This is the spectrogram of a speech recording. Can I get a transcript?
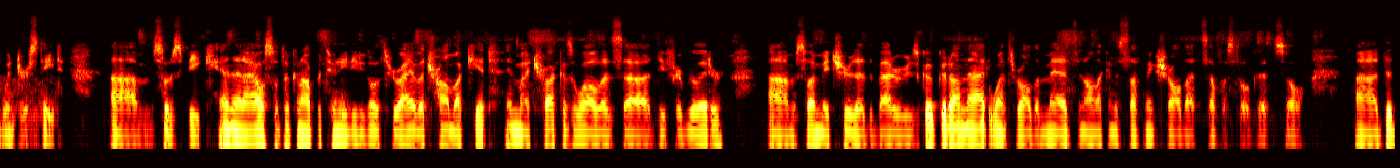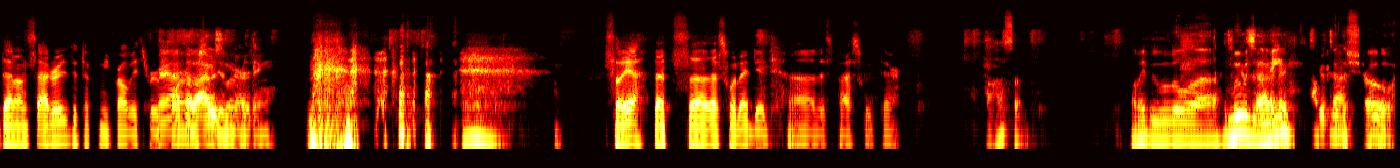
winter state. Um, so to speak. And then I also took an opportunity to go through. I have a trauma kit in my truck as well as a defibrillator. Um, so I made sure that the battery was good, good on that. Went through all the meds and all that kind of stuff. Make sure all that stuff was still good. So uh, did that on Saturday. It took me probably three or Man, four I thought hours I was to do in everything. so yeah, that's uh, that's what I did uh, this past week there. Awesome. Well, maybe we'll uh, move into the main It's topic of the show.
